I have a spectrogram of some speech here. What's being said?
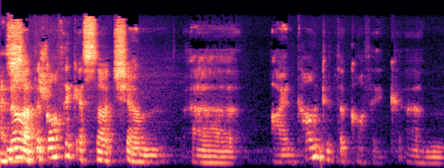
no, such? the Gothic as such, um, uh, I encountered the Gothic. Um,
